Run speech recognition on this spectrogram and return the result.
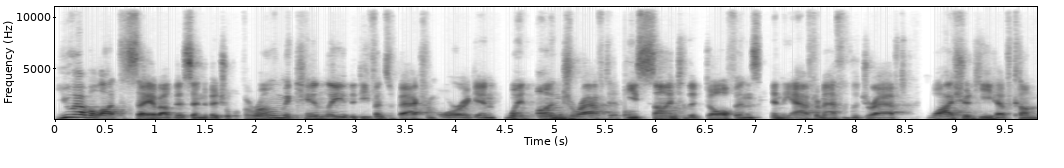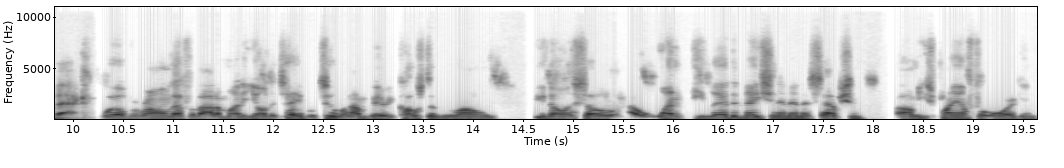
you have a lot to say about this individual. Verone McKinley, the defensive back from Oregon, went undrafted. He signed to the Dolphins in the aftermath of the draft. Why should he have come back? Well, Verone left a lot of money on the table, too. And I'm very close to Verone, you know. And so uh, when he led the nation in interceptions, um, he's playing for Oregon.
